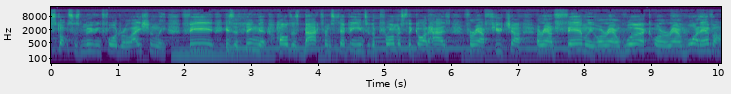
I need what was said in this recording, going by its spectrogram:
stops us moving forward relationally. Fear is the thing that holds us back from stepping into the promise that God has for our future around family or around work or around whatever.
